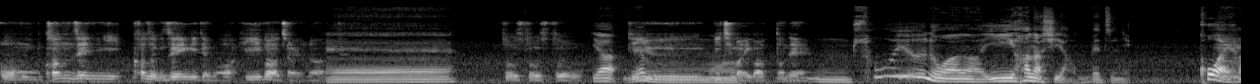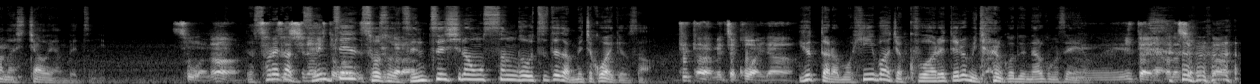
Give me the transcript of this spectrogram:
あもう完全に家族全員見てもあひいばあちゃんやな。えそうそうそう。ー、いやっていうまあ一枚があったね。うん、そういうのはないい話やん別に。怖い話ちゃうやん別にそうやな。それが全然そうそう全然知らんおっさんが映ってたらめっちゃ怖いけどさ。ってたらめっちゃ怖いな。言ったらもうひいばあちゃん食われてるみたいなことになるかもしれんよ、うんみたいな話やもんな。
